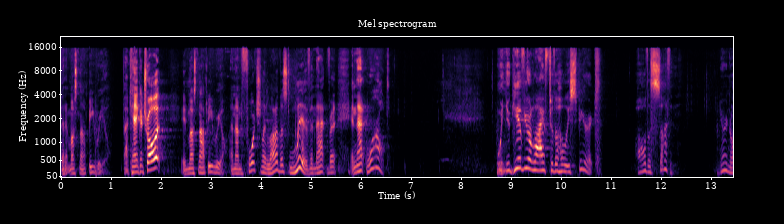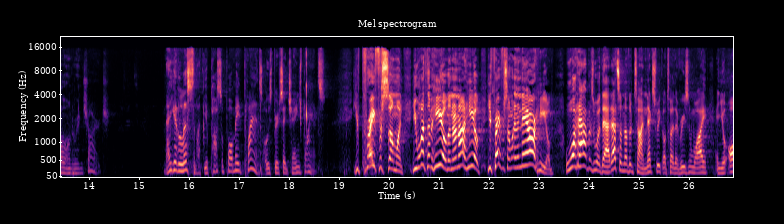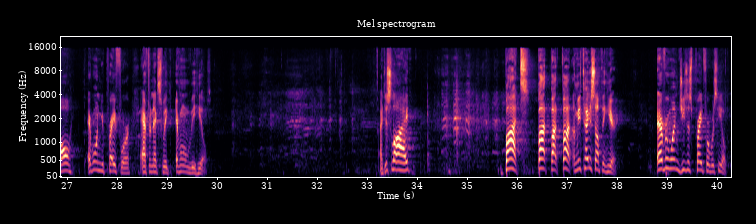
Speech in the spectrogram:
then it must not be real. If I can't control it, it must not be real. And unfortunately, a lot of us live in that, in that world. When you give your life to the Holy Spirit, all of a sudden, you're no longer in charge. Now you got to listen, like the Apostle Paul made plans. Holy Spirit said, change plans. You pray for someone, you want them healed, and they're not healed. You pray for someone, and they are healed. What happens with that? That's another time. Next week, I'll tell you the reason why, and you'll all, everyone you pray for after next week, everyone will be healed. I just lied. But, but, but, but, let me tell you something here. Everyone Jesus prayed for was healed.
